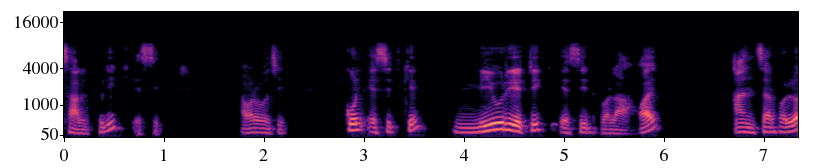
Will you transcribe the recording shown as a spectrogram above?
সালফুরিক অ্যাসিড আবার বলছি, কোন অ্যাসিডকে মিউরিয়েটিক অ্যাসিড বলা হয়? আনসার হলো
